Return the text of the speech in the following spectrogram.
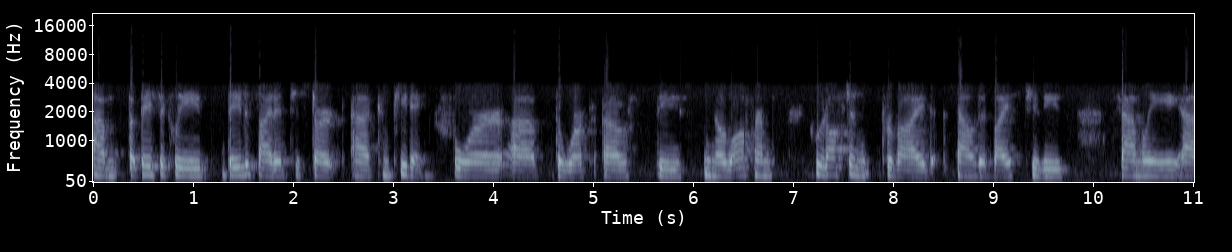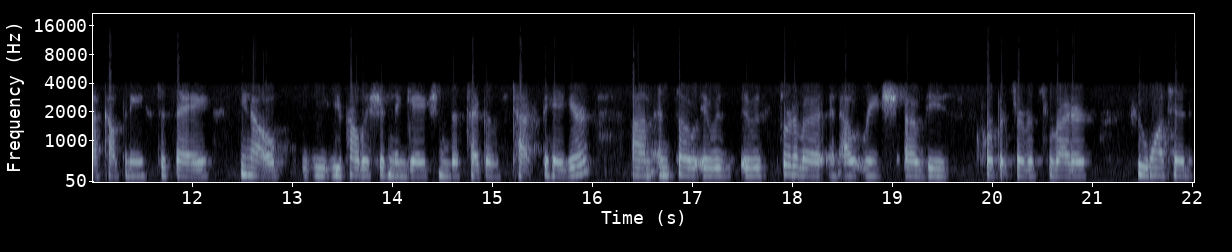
Um, but basically, they decided to start uh, competing for uh, the work of these, you know, law firms who would often provide sound advice to these family uh, companies to say, you know, you probably shouldn't engage in this type of tax behavior. Um, and so it was it was sort of a, an outreach of these corporate service providers who wanted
